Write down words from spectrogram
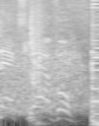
Next level.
